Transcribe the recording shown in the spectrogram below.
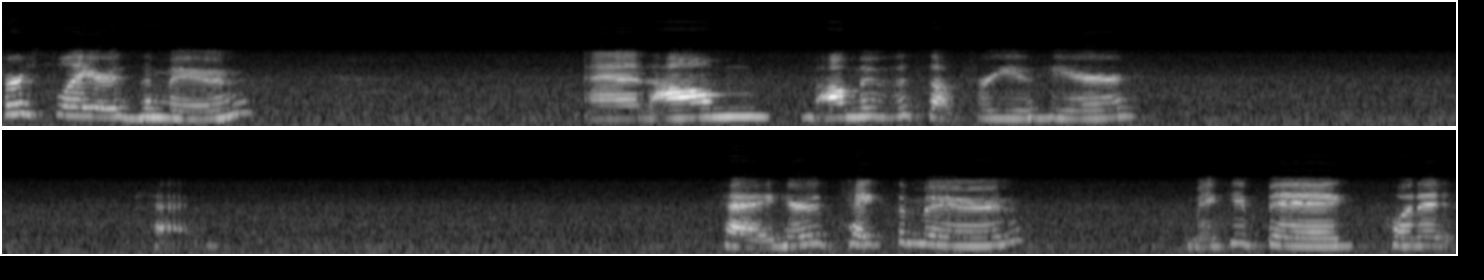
First layer is the moon. And I'll, I'll move this up for you here. Okay. Okay, here, take the moon, make it big, put it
